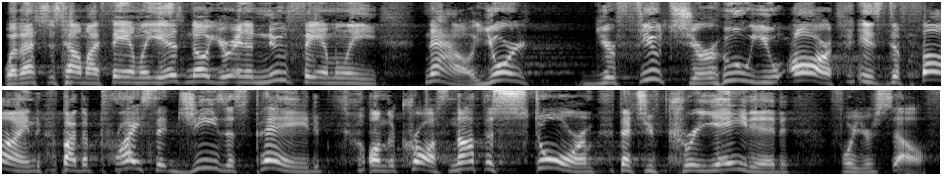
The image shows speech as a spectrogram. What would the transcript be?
Well, that's just how my family is. No, you're in a new family now. Your, your future, who you are, is defined by the price that Jesus paid on the cross, not the storm that you've created for yourself.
